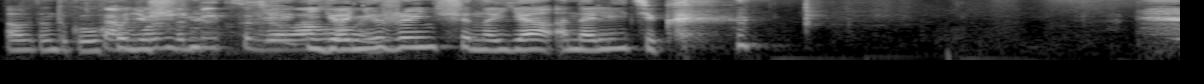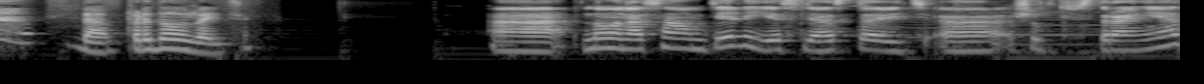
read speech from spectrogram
а вот он такой Там уходишь. Я не женщина, я аналитик. Да, продолжайте. А, но на самом деле, если оставить а, шутки в стороне,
